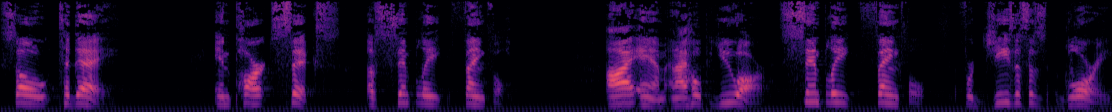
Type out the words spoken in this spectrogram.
So today, in part six of Simply Thankful, I am, and I hope you are, simply thankful for Jesus' glory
